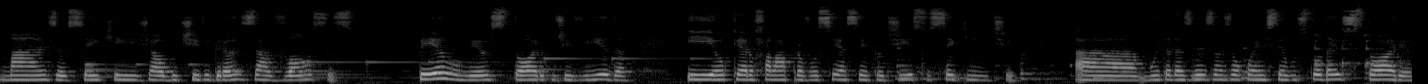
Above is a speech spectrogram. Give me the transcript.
mas eu sei que já obtive grandes avanços pelo meu histórico de vida e eu quero falar para você acerca disso o seguinte. Ah, muitas das vezes nós não conhecemos toda a história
